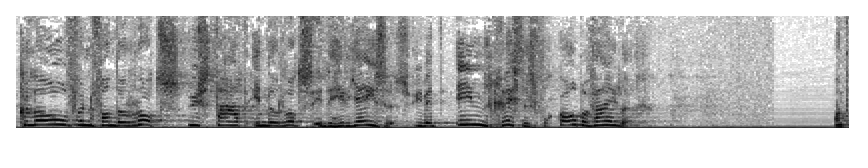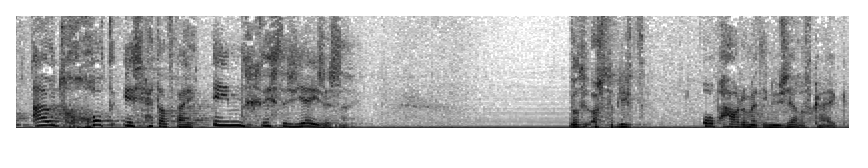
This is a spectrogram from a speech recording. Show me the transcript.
kloven van de rots. U staat in de rots in de Heer Jezus. U bent in Christus volkomen veilig. Want uit God is het dat wij in Christus Jezus zijn. Wilt u alstublieft ophouden met in uzelf kijken?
